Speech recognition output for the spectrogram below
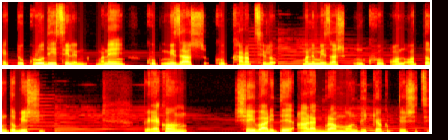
একটু ক্রোধী ছিলেন। মানে খুব মেজাজ খুব খারাপ ছিল। মানে মেজাজ খুব অত্যন্ত বেশি। তো এখন সেই বাড়িতে আর এক ব্রাহ্মণ ভিক্ষা করতে এসেছে।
